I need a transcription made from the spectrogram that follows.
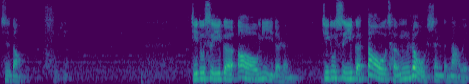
知道福音。基督是一个奥秘的人。基督是一个道成肉身的那位，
